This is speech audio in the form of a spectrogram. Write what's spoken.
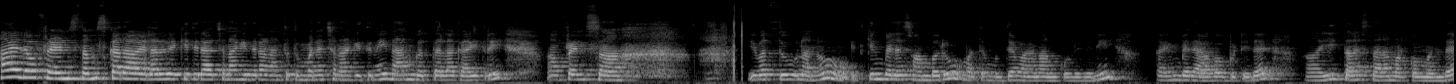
ಹಾಯ್ ಹಲೋ ಫ್ರೆಂಡ್ಸ್ ನಮಸ್ಕಾರ. ಎಲ್ಲರೂ ಹೇಗಿದ್ದೀರಾ? ಚೆನ್ನಾಗಿದ್ದೀರಾ? ನಾನಂತೂ ತುಂಬಾ ಚೆನ್ನಾಗಿದ್ದೀನಿ. ನಾನು ಗೊತ್ತಲ್ಲ ಗಾಯತ್ರಿ. ಫ್ರೆಂಡ್ಸ್ ಇವತ್ತು ನಾನು ಇದ್ಕಿನ ಬೇಳೆ ಸಾಂಬಾರು ಮತ್ತು ಮುದ್ದೆ ಮಾಡೋಣ ಅಂದ್ಕೊಂಡಿದ್ದೀನಿ ಟೈಮ್ ಬೇರೆ ಆಗೋಗ್ಬಿಟ್ಟಿದೆ. ಈಗ ತಾನೇ ಸ್ನಾನ ಮಾಡ್ಕೊಂಬಂದೆ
